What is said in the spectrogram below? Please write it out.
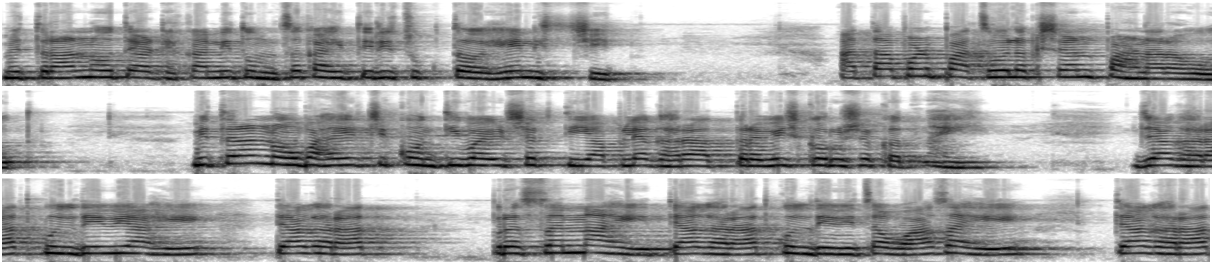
मित्रांनो त्या ठिकाणी तुमचं काहीतरी चुकतं हे निश्चित. आता आपण पाचवं लक्षण पाहणार आहोत. मित्रांनो बाहेरची कोणती वाईट शक्ती आपल्या घरात प्रवेश करू शकत नाही? ज्या घरात कुलदेवी आहे त्या घरात प्रसन्न आहे त्या घरात कुलदेवीचा वास आहे त्या घरात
